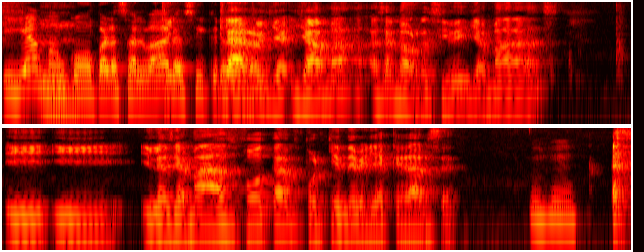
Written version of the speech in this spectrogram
Y llaman Y- como para salvar, así creo. Claro, ya- llaman, o sea, no, reciben llamadas y, y, y las llamadas votan por quién debería quedarse. Ujú.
